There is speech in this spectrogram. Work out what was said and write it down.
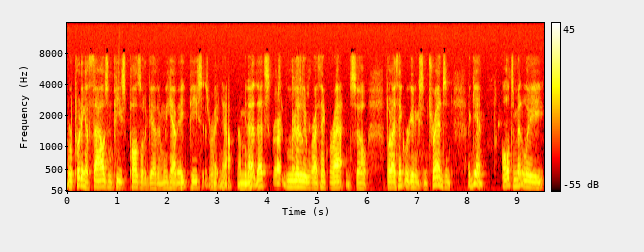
we're putting a thousand piece puzzle together and we have eight pieces right now. I mean, that, that's right. literally where I think we're at. And so, but I think we're getting some trends. And again, ultimately,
